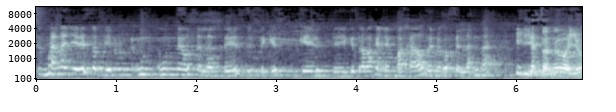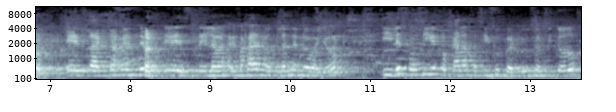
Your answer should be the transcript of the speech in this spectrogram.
su manager es también un, un, un neozelandés este, que, que, este, que trabaja en la embajada de Nueva Zelanda. Y está en Nueva York. Exactamente, este, la embajada de Nueva Zelanda en Nueva York. Y les consigue tocadas así super losers y todo.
